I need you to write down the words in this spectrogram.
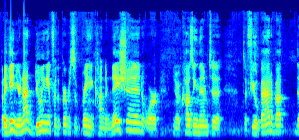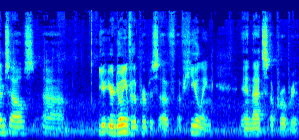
But again, you're not doing it for the purpose of bringing condemnation or you know causing them to to feel bad about themselves. Um, you, are doing it for the purpose of, of healing, and that's appropriate.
